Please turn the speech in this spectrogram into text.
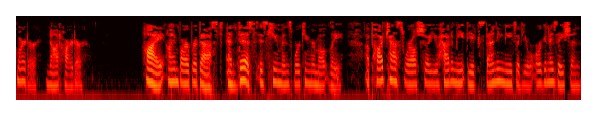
smarter, not harder. Hi, I'm Barbara Best, and this is Humans Working Remotely, a podcast where I'll show you how to meet the expanding needs of your organization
